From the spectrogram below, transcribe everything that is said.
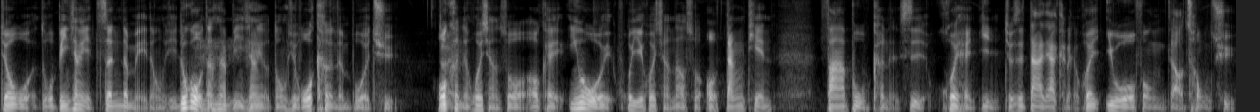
就我我冰箱也真的没东西。如果我当下冰箱有东西，我可能不会去，我可能会想说，OK，因为我我也会想到说，哦，当天发布可能是会很硬，就是大家可能会一窝蜂，你知道冲去，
